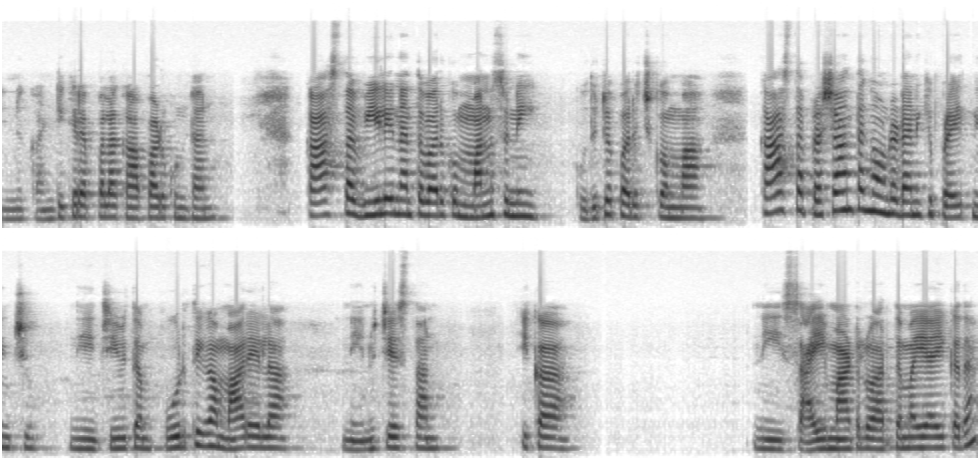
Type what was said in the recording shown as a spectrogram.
నిన్ను కంటికి రెప్పలా కాపాడుకుంటాను. కాస్త వీలైనంత వరకు మనసుని కుదుటపరుచుకోమ్మా కాస్త ప్రశాంతంగా ఉండడానికి ప్రయత్నించు. నీ జీవితం పూర్తిగా మారేలా నేను చేస్తాను. ఇక నీ సాయి మాటలు అర్థమయ్యాయి కదా?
